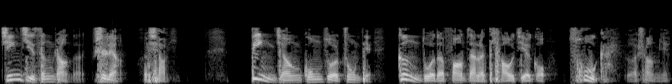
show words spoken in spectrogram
经济增长的质量和效益。并将工作重点更多的放在了调结构、促改革上面，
